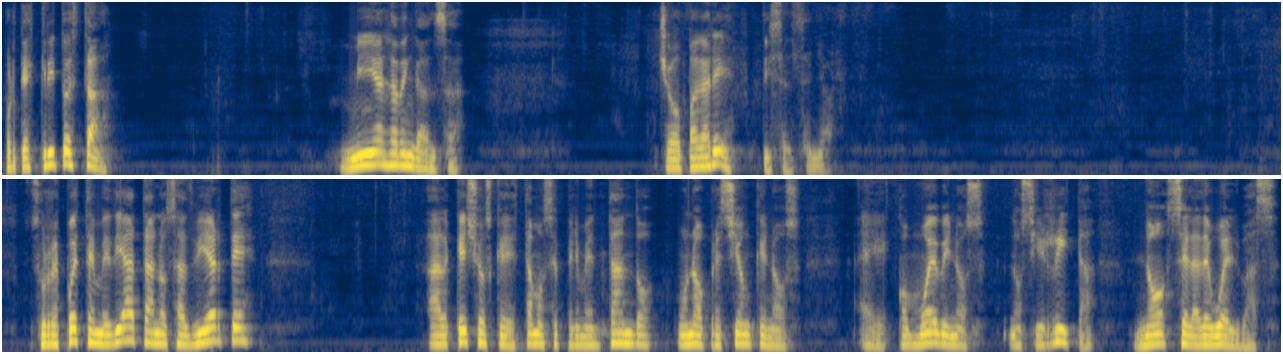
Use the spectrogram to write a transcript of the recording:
Porque escrito está, mía es la venganza yo pagaré, dice el Señor. Su respuesta inmediata nos advierte a aquellos que estamos experimentando una opresión que nos eh, conmueve y nos, nos irrita, no se la devuelvas.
